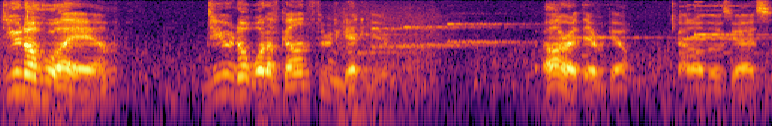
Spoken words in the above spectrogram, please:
Do you know who I am? Do you know what I've gone through to get here? Alright, there we go. Got all those guys.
